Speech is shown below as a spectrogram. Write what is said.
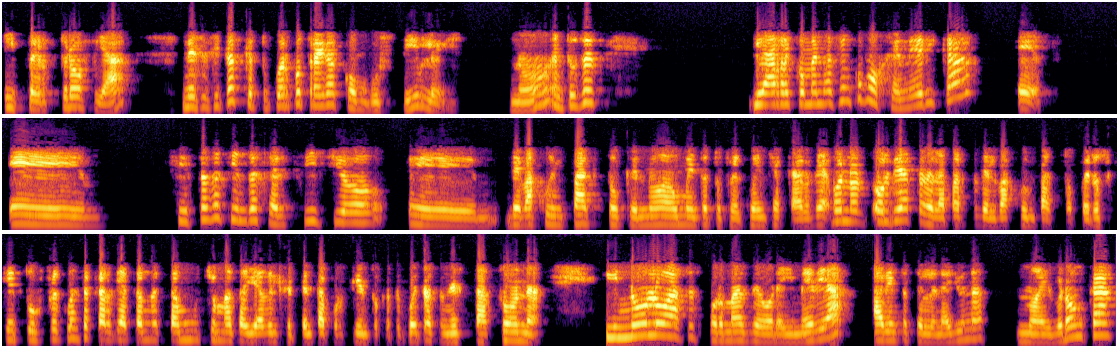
hipertrofia, necesitas que tu cuerpo traiga combustible, ¿no? Entonces, la recomendación como genérica es, eh, si estás haciendo ejercicio eh, de bajo impacto que no aumenta tu frecuencia cardíaca, bueno, olvídate de la parte del bajo impacto, pero es que tu frecuencia cardíaca no está mucho más allá del 70%, que te encuentras en esta zona y no lo haces por más de hora y media, aviéntatelo en ayunas, no hay bronca,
